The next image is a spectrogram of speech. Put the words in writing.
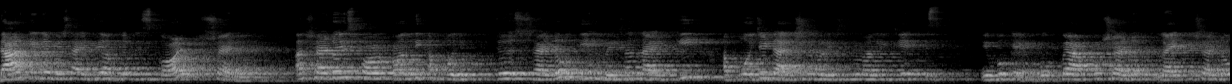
dark area beside the object is called shadow a shadow is form on the opposite जो शेडो होती है, हमेशा लाइट की अपोजिट डायरेक्शन में जैसे मान लीजिए ये बुक है बुक पे आपको शेडो लाइट की शेडो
